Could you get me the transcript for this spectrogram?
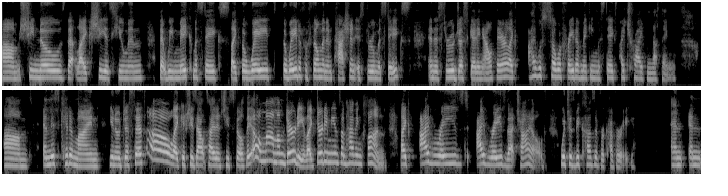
um, she knows that like she is human that we make mistakes. Like the way the way to fulfillment and passion is through mistakes and is through just getting out there. Like i was so afraid of making mistakes. I tried nothing. Um, and this kid of mine you know just says oh like if she's outside and she's filthy oh mom i'm dirty. Like dirty means i'm having fun. Like i've raised i've raised that child which is because of recovery. And and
